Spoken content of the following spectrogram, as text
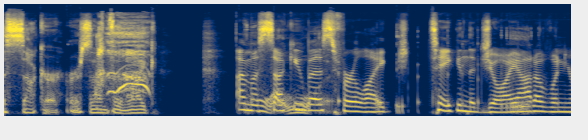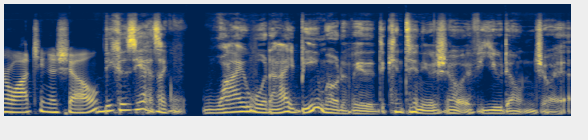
sucker or something like. I'm a succubus for like taking the joy out of when you're watching a show. Because yeah, it's like why would I be motivated to continue a show if you don't enjoy it?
